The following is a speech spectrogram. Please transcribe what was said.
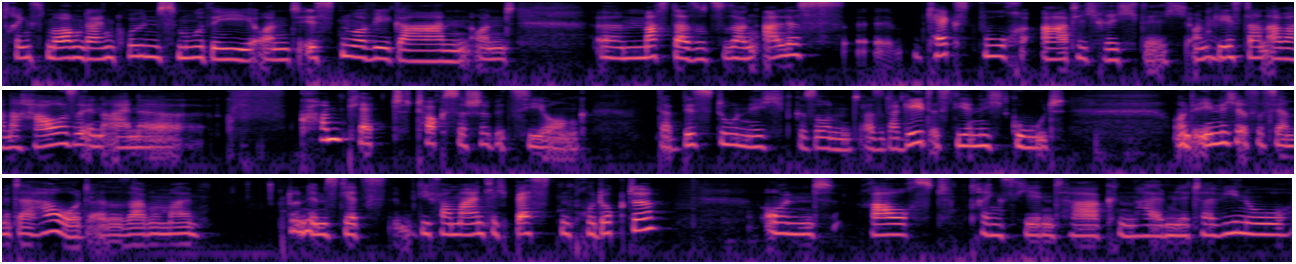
trinkst morgen deinen grünen Smoothie und isst nur vegan und ähm, machst da sozusagen alles äh, textbuchartig richtig und mhm. gehst dann aber nach Hause in eine komplett toxische Beziehung. Da bist du nicht gesund. Also da geht es dir nicht gut. Und ähnlich ist es ja mit der Haut. Also sagen wir mal, Du nimmst jetzt die vermeintlich besten Produkte und rauchst, trinkst jeden Tag einen halben Liter Vino,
